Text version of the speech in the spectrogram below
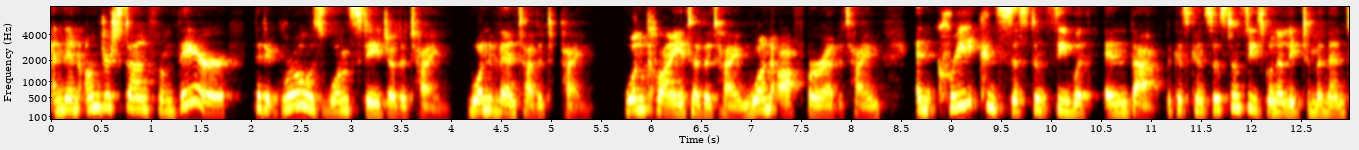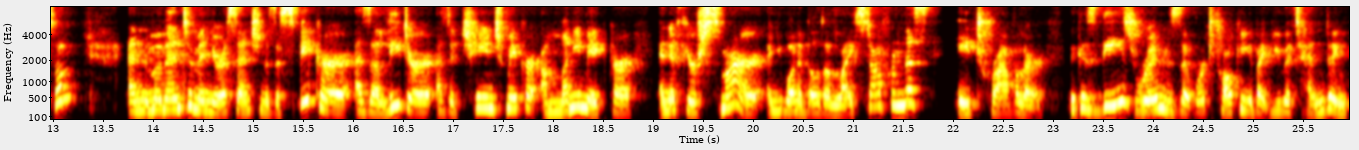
And then understand from there that it grows one stage at a time one event at a time one client at a time one offer at a time and create consistency within that because consistency is going to lead to momentum and the momentum in your ascension as a speaker, as a leader, as a change maker, a money maker. And if you're smart and you want to build a lifestyle from this, a traveler. Because these rooms that we're talking about you attending,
